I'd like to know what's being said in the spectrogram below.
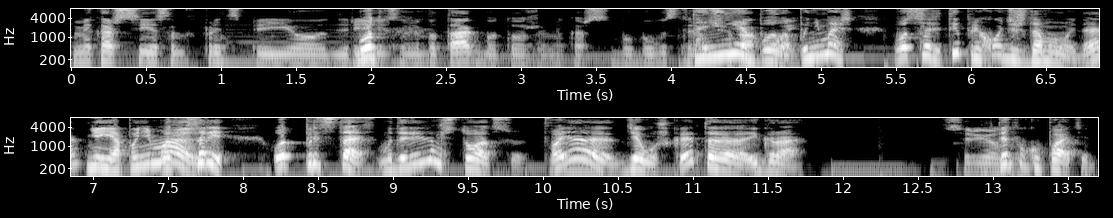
Мне кажется, если бы, в принципе, ее релизнули бы так бы, тоже, мне кажется, был бы выстрел Да не какой. было, понимаешь? Вот смотри, ты приходишь домой, да? Не, я Вот понимаю. смотри, вот представь, моделируем ситуацию. Твоя девушка это игра, Серьезно. ты покупатель.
